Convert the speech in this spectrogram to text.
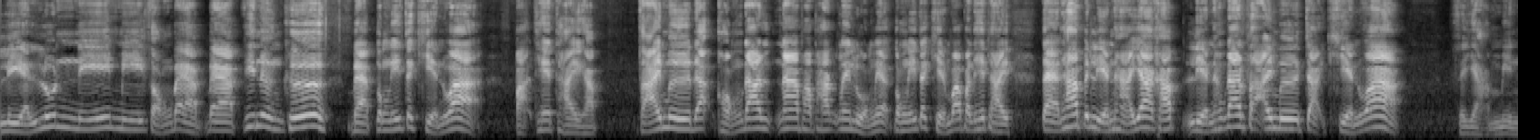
เหรียญรุ่นนี้มี 2 แบบแบบทีหนึ่1 คือ แบบตรงนี้จะเขียนว่าประเทศไทยครับ ซ้ายมือของด้านหน้าพระพักในหลวงเนี่ย ตรงนี้จะเขียนว่าประเทศไทย แต่ถ้าเป็นเหรียญหายากครับ เหรียญทางด้านซ้ายมือจะเขียนว่าสยามมิน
